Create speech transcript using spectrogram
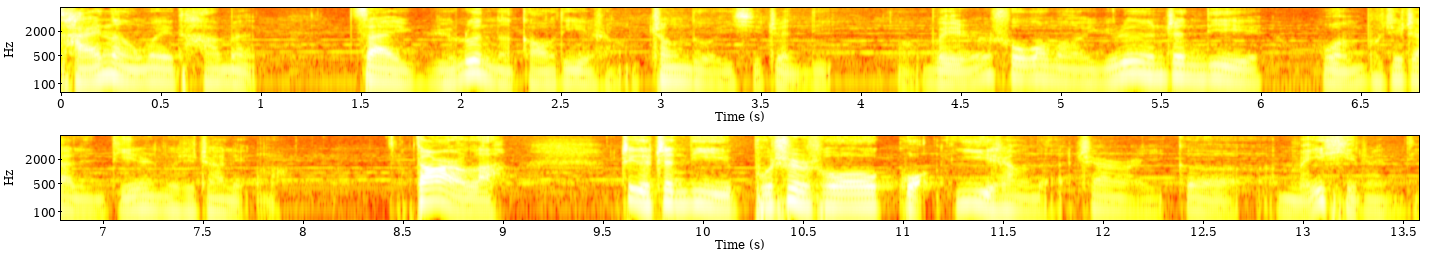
才能为他们在舆论的高地上争得一席阵地啊！伟人说过吗？舆论阵地，我们不去占领，敌人就去占领嘛。当然了，这个阵地不是说广义上的这样一个媒体阵地，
